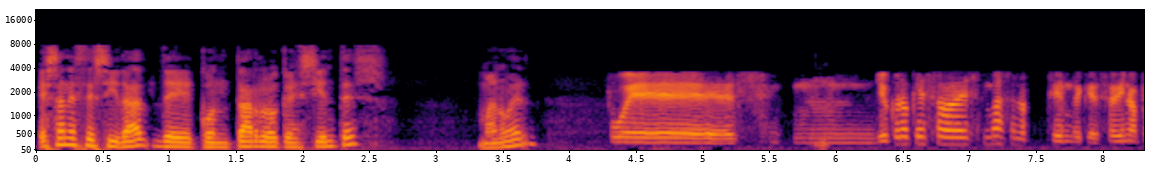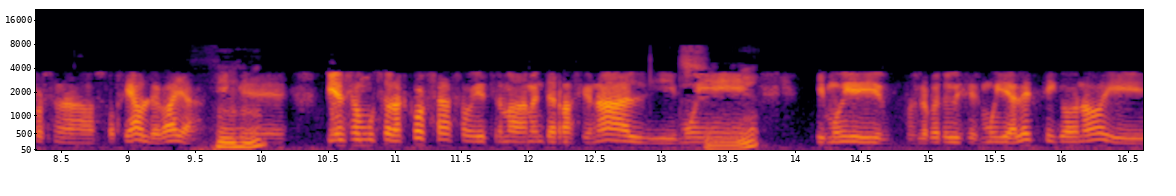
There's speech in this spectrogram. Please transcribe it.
esa necesidad de contar lo que sientes, Manuel. Yo creo que eso es más una cuestión de que soy una persona sociable, vaya, y que pienso mucho las cosas, soy extremadamente racional y muy, y muy, pues lo que tú dices, muy dialéctico, ¿no? Y,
